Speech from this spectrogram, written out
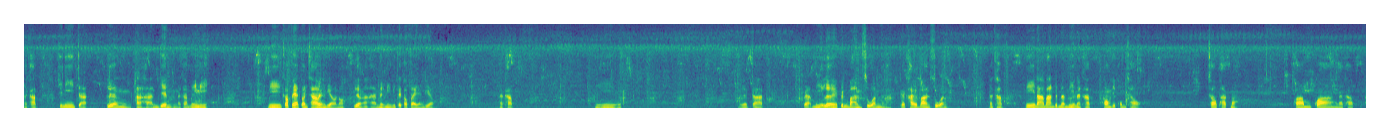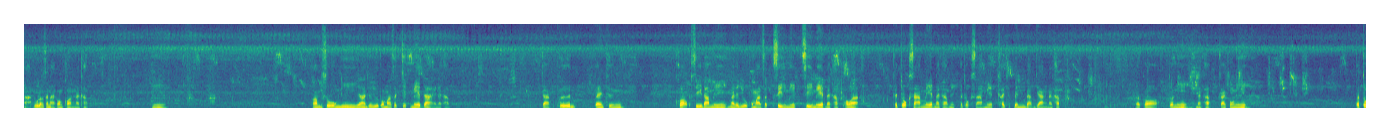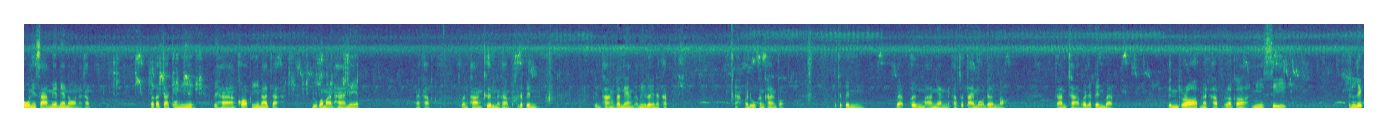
นะครับ ที่นี่จะเรื่องอาหารเย็นนะครับไม่มีมีกาแฟตอนเช้าอย่างเดียวเนาะเรื่องอาหารไม่มีมีแต่กาแฟอย่างเดียวนะครับนี่บรรยากาศแบบนี้เลยเป็นบ้านสวนนะครับคล้ายๆบ้านสวนนะครับ นี่หน้าบ้านเป็นแบบนี้นะครับ ห้องที่ผมเช่า เช่าพักเนาะความกว้างนะครับอะดูลักษณะของก่อนนะครับนี่ความสูงนี่น่าจะอยู่ประมาณสักเจ็ดเมตรได้นะครับ จากพื้นไปถึงขอบสีดำนี้น่าจะอยู่ประมาณสักสี่เมตรสี่เมตรนะครับ เพราะว่ากระจกสามเมตรนะครับนี่กระจกสามเมตร ใครจะเป็นแบบอย่างนะครับ แล้วก็ตัวนี้นะครับจากตรงนี้ ประตูนี่สามเมตรแน่นอนนะครับ แล้วก็จากตรงนี้ไปหาขอบนี้น่าจะอยู่ประมาณ 5 เมตรนะครับ ส่วนทางขึ้นนะครับก็จะเป็นเป็นทางระแนงแบบนี้เลยนะครับ มาดูข้างๆก่อนก็จะเป็นแบบเพิงหมาแงนนะครับสไตล์โมเดิร์นเนาะการฉาบก็จะเป็นแบบ เป็นรอบนะครับ แล้วก็มีซี่เป็นเหล็ก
